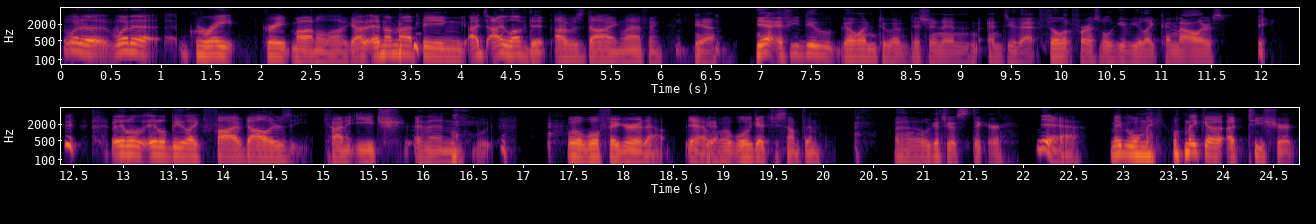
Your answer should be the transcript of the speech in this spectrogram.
what a what a great great monologue. I, and I'm not being I I loved it. I was dying laughing. Yeah. Yeah, if you do go into an audition and and do that, film it for us. We'll give you like ten dollars. It'll it'll be like five dollars kind of each, and then we'll we'll figure it out. Yeah, Yeah. We'll, we'll get you something. Uh, we'll get you a sticker Yeah, maybe we'll make we'll make a, a t-shirt.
